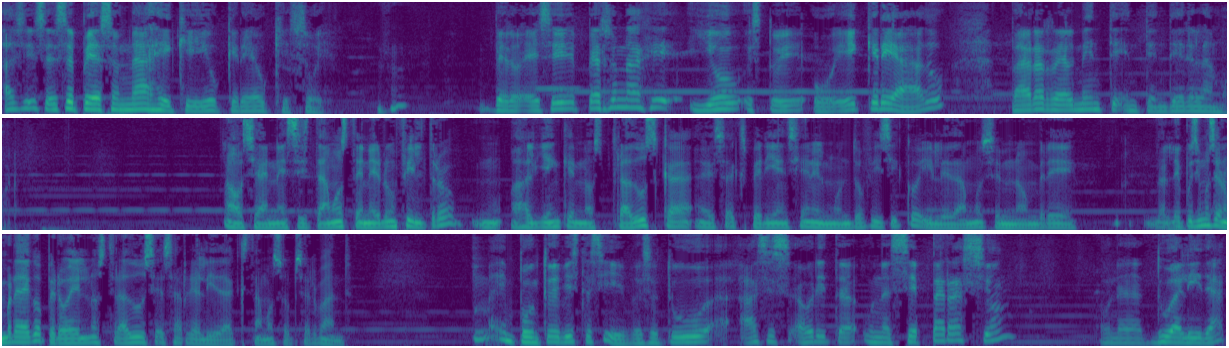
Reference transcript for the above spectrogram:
Así es, ese personaje que yo creo que soy. Pero ese personaje yo estoy o he creado para realmente entender el amor. Ah, o sea, necesitamos tener un filtro, alguien que nos traduzca esa experiencia en el mundo físico y le damos el nombre, le pusimos el nombre de ego, pero él nos traduce esa realidad que estamos observando. En punto de vista, sí. Eso tú haces ahorita una separación, una dualidad,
